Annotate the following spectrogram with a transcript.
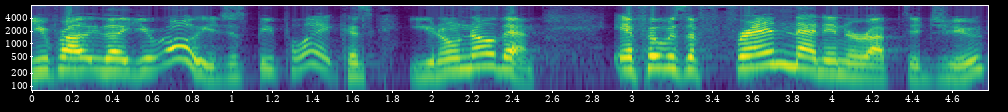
You probably like you oh, you just be polite because you don't know them. If it was a friend that interrupted you,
